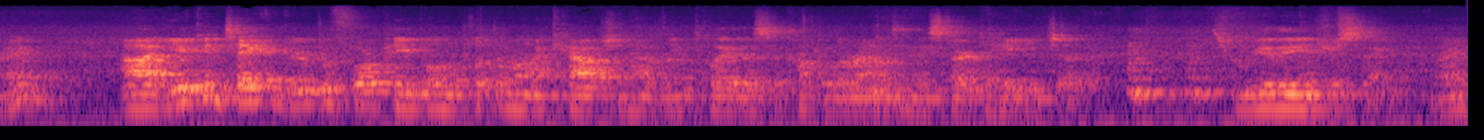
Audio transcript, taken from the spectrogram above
right? Uh, you can take a group of four people and put them on a couch and have them play this a couple of rounds and they start to hate each other. It's really interesting, right?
